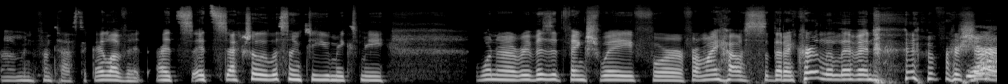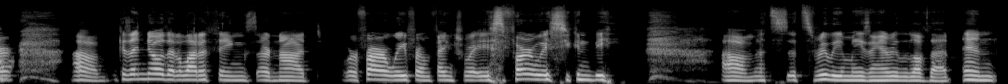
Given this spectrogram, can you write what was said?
I mean, fantastic. I love it. It's it's actually listening to you makes me want to revisit feng shui for for my house that I currently live in for sure, yeah. um, because I know that a lot of things are not or far away from feng shui as far away as you can be. Um, it's it's really amazing. I really love that, and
